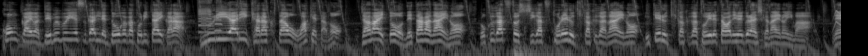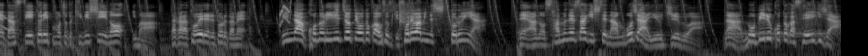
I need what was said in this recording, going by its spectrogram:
今回はデブ VS ガリで動画が撮りたいから、無理やりキャラクターを分けたの。じゃないとネタがないの。6月と7月撮れる企画がないの。受ける企画がトイレタワディフェぐらいしかないの、今。ね、ダスティートリップもちょっと厳しいの、今。だからトイレで撮るため。みんな、このリリチョって男は嘘つき。それはみんな知っとるんや。ね、あの、サムネ詐欺してなんぼじゃ、YouTube は。なあ、伸びることが正義じゃ。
